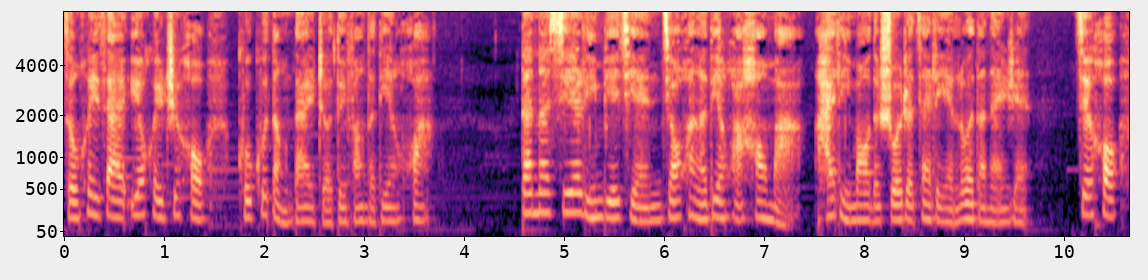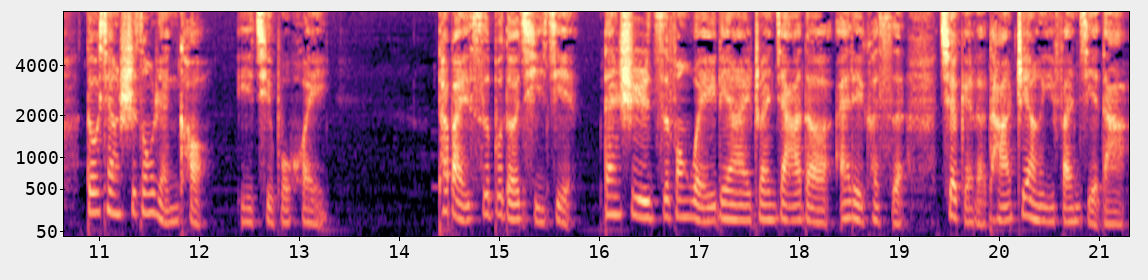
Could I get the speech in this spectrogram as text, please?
总会在约会之后苦苦等待着对方的电话，但那些临别前交换了电话号码，还礼貌地说着再联络的男人，最后都像失踪人口，一去不回。他百思不得其解。但是自封为恋爱专家的艾利克斯却给了他这样一番解答：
